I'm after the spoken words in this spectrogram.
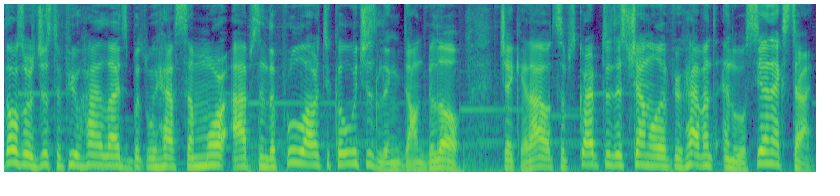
Those were just a few highlights, but we have some more apps in the full article which is linked down below. Check it out, subscribe to this channel if you haven't and we'll see you next time.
